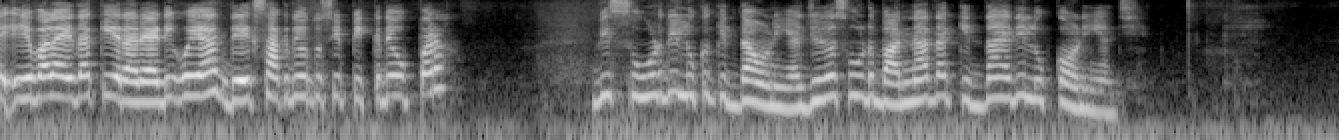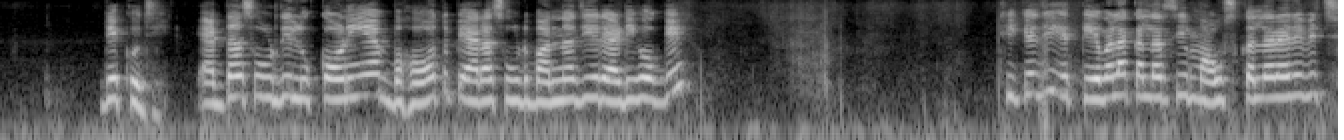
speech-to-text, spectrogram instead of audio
ਤੇ ਇਹ ਵਾਲਾ ਇਹਦਾ ਘੇਰਾ ਰੈਡੀ ਹੋਇਆ। ਦੇਖ ਸਕਦੇ ਹੋ ਤੁਸੀਂ ਪਿਕ ਦੇ ਉੱਪਰ ਵੀ ਸੂਟ ਦੀ ਲੁੱਕ ਕਿੱਦਾਂ ਆਉਣੀ ਹੈ ਜਦੋਂ ਸੂਟ ਬਣਨਾ ਤਾਂ ਕਿੱਦਾਂ ਇਹਦੀ ਲੁੱਕ ਆਉਣੀ ਹੈ ਜੀ। ਦੇਖੋ ਜੀ ਐਦਾਂ ਸੂਟ ਦੀ ਲੁੱਕ ਆਉਣੀ ਹੈ ਬਹੁਤ ਪਿਆਰਾ ਸੂਟ ਬਣਨਾ ਜੀ ਰੈਡੀ ਹੋ ਗਏ ਠੀਕ ਹੈ ਜੀ ਇੱਕ ਇਹ ਵਾਲਾ ਕਲਰ ਸੀ ਮਾਊਸ ਕਲਰ ਇਹਦੇ ਵਿੱਚ।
